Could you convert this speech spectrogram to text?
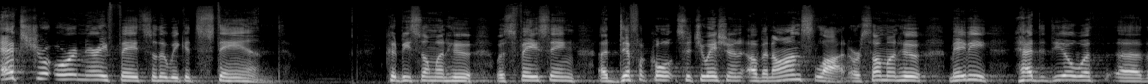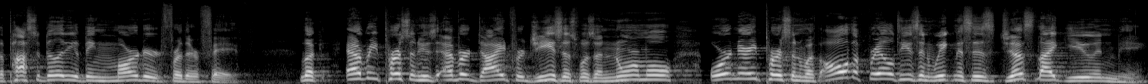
extraordinary faith so that we could stand. Could be someone who was facing a difficult situation of an onslaught, or someone who maybe had to deal with uh, the possibility of being martyred for their faith. Look, every person who's ever died for Jesus was a normal, ordinary person with all the frailties and weaknesses, just like you and me.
